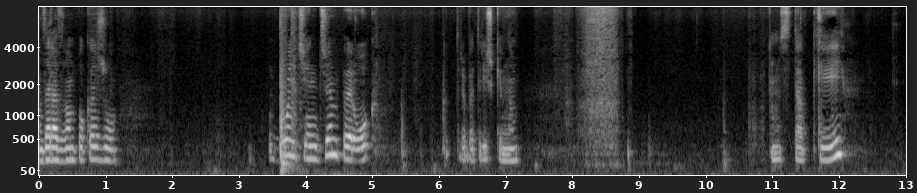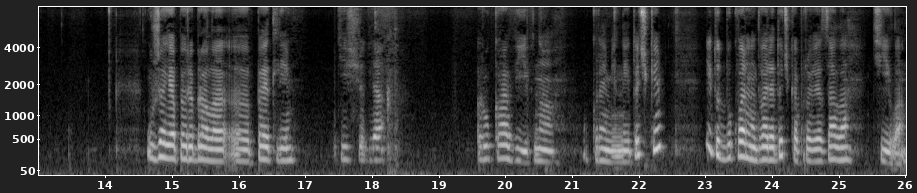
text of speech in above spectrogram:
зараз вам покажу дончин джемперок. Треба трішки нам ось такий. Уже я перебрала е, петлі, ті, що для рукавів на окремі ниточки. І тут буквально два рядочка пров'язала тіла.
